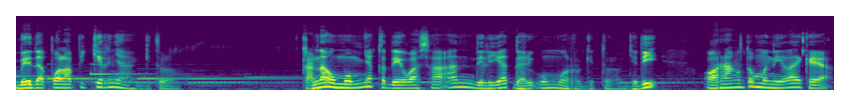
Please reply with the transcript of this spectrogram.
beda pola pikirnya gitu loh. Karena umumnya kedewasaan dilihat dari umur gitu loh. Jadi orang tuh menilai kayak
